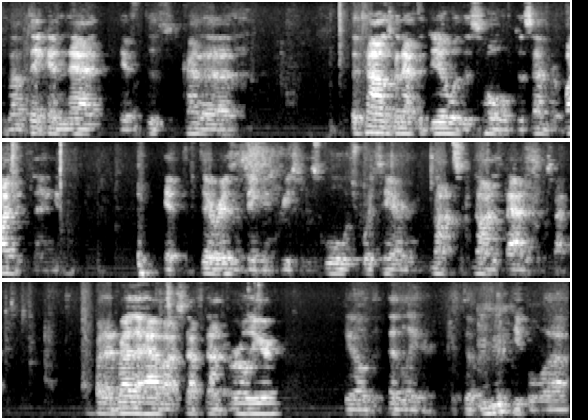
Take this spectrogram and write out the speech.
Cause I'm thinking that if this kinda, the town's gonna have to deal with this whole December budget thing. If there is a big increase in the school, which was here, not, not as bad as expected. But I'd rather have our stuff done earlier, you know, than later, if the, if the Mhm. people, uh,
